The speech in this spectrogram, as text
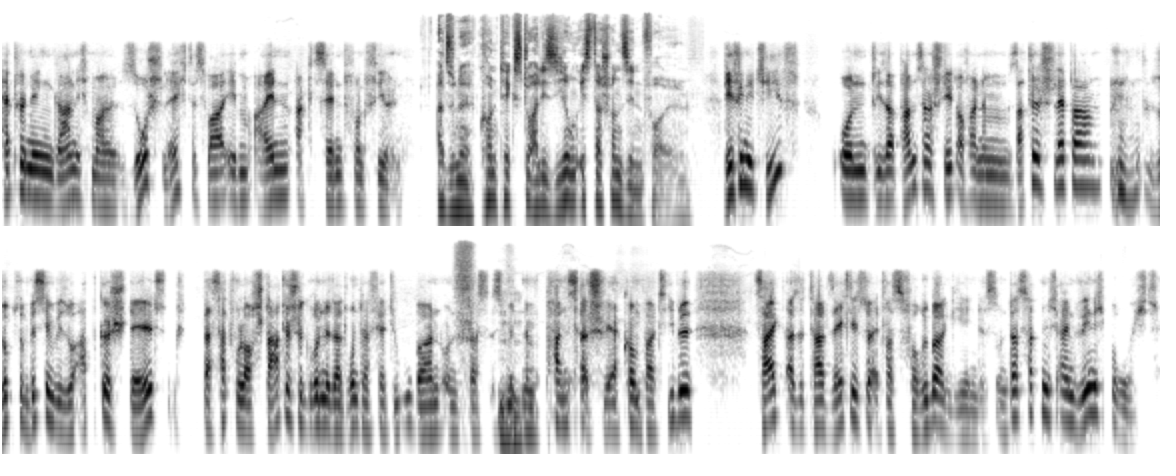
Happening gar nicht mal so schlecht. Es war eben ein Akzent von vielen. Also eine Kontextualisierung ist da schon sinnvoll. Definitiv. Und dieser Panzer steht auf einem Sattelschlepper, wirkt so ein bisschen wie so abgestellt. Das hat wohl auch statische Gründe, darunter fährt die U-Bahn und das ist mhm. mit einem Panzer schwer kompatibel zeigt also tatsächlich so etwas Vorübergehendes. Und das hat mich ein wenig beruhigt.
